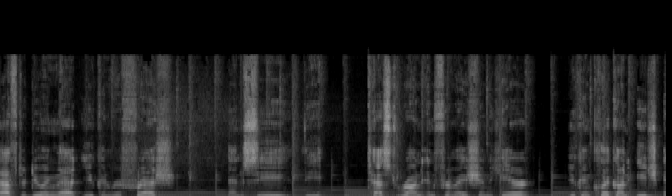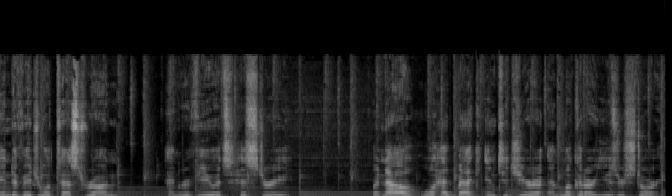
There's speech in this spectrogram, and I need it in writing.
After doing that, you can refresh and see the test run information here. You can click on each individual test run and review its history. But now we'll head back into Jira and look at our user story.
